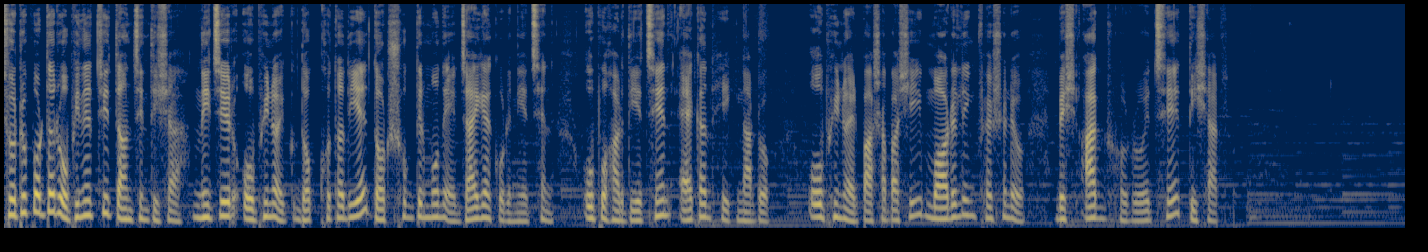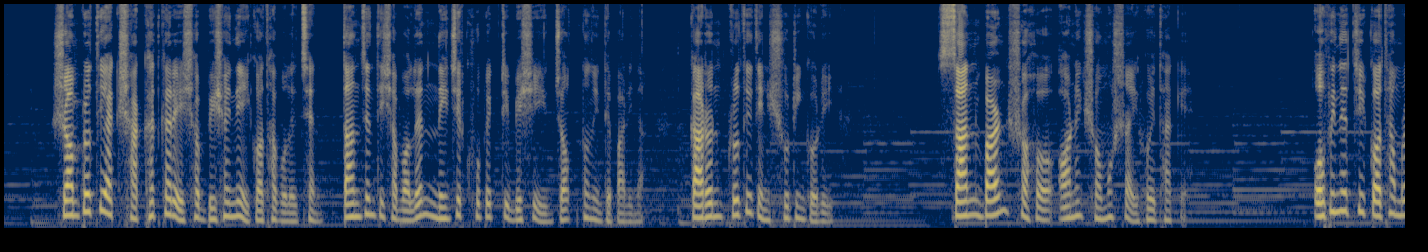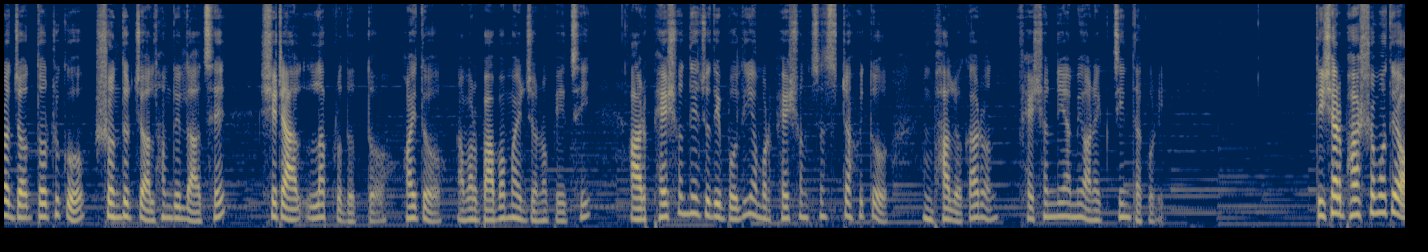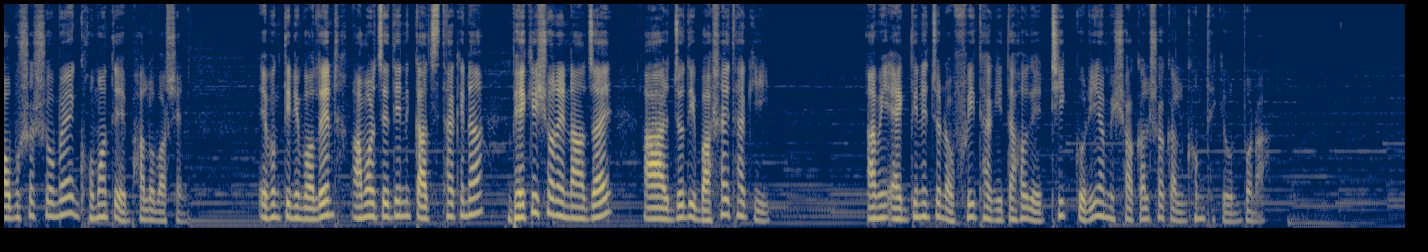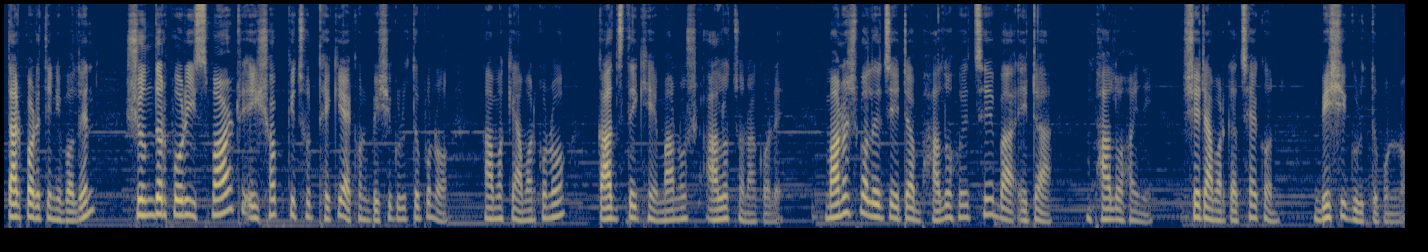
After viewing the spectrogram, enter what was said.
ছোট পর্দার অভিনেত্রী তানজিন তিশা নিজের অভিনয় দক্ষতা দিয়ে দর্শকদের মনে জায়গা করে নিয়েছেন। উপহার দিয়েছেন একাধিক নাটক। অভিনয়ের পাশাপাশি মডেলিং ফ্যাশনেও বেশ আগ্রহ রয়েছে তিশার। সম্প্রতি এক সাক্ষাৎকারে এসব বিষয় নিয়েই কথা বলেছেন। তানজিন তিশা বলেন, নিজের খুব একটি বেশি যত্ন নিতে পারি না। কারণ প্রতিদিন শুটিং করি। সানবার্ন সহ অনেক সমস্যাই হয়ে থাকে। অভিনেত্রীর কথা আমরা যতটুকু সৌন্দর্য আলহামদুলিল্লাহ আছে, সেটা আল্লাহ প্রদত্ত। হয়তো আমার বাবা মায়ের জন্য পেয়েছি। আর ফ্যাশন নিয়ে যদি বলি, আমার ফ্যাশন সেন্সটা হয়তো ভালো, কারণ ফ্যাশন নিয়ে আমি অনেক চিন্তা করি। তিশার ভাষ্যমতে অবসর সময়ে ঘুমাতে ভালোবাসেন এবং তিনি বলেন, আমার যেদিন কাজ থাকে না ভ্যাকেশনে না যায়, আর যদি বাসায় থাকি, আমি একদিনের জন্য ফ্রি থাকি, তাহলে ঠিক করি, আমি সকাল সকাল ঘুম থেকে উঠব না। তারপরে তিনি বলেন, সুন্দর পরি স্মার্ট এই সব কিছুর থেকে এখন বেশি গুরুত্বপূর্ণ। আমাকে আমার কোনো কাজ দেখে মানুষ আলোচনা করে। মানুষ বলে যে এটা ভালো হয়েছে বা এটা ভালো হয়নি। সেটা আমার কাছে এখন বেশি গুরুত্বপূর্ণ।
